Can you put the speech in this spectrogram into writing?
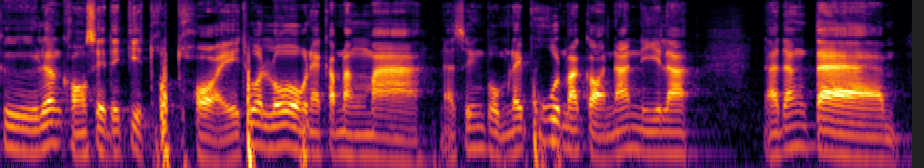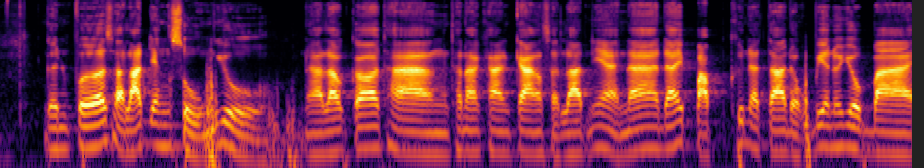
คือเรื่องของเศรษฐกิจถดถอยทั่วโลกเนี่ยกำลังมานะซึ่งผมได้พูดมาก่อนหน้านี้ละนะตั้งแต่ เงินเฟ้อสหรัฐยังสูงอยู่นะแล้วก็ทางธนาคารกลางสหรัฐเนี่ยนะได้ปรับขึ้นอัตราดอกเบี้ยนโยบาย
